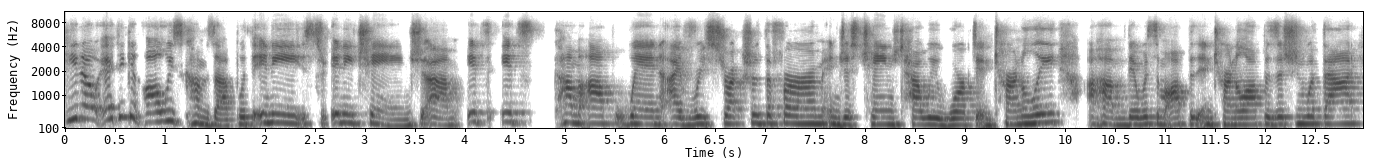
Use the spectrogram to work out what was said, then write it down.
you know, I think it always comes up with any any change. Um, it's it's come up when I've restructured the firm and just changed how we worked internally. Um, there was some op- internal opposition with that.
